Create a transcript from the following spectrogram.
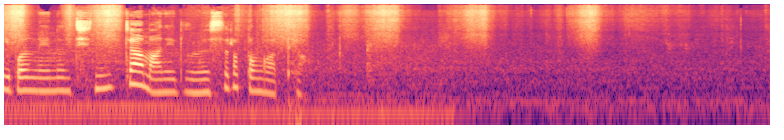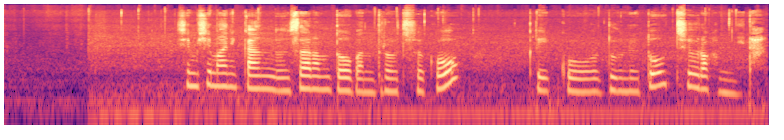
이번에는 진짜 많이 눈을 쓸었던 것 같아요. 심심하니까 눈사람도 만들어주고 그리고 눈을 또 치우러 갑니다.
